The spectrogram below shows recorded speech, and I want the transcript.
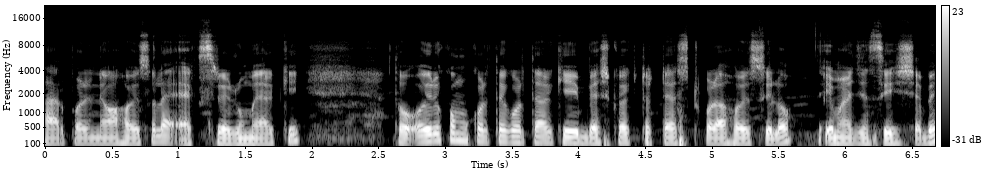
তারপরে নেওয়া হয়েছিল এক্স রে রুমে আর কি। তো ওইরকম করতে করতে আর কি বেশ কয়েকটা টেস্ট করা হয়েছিল ইমার্জেন্সি হিসেবে।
